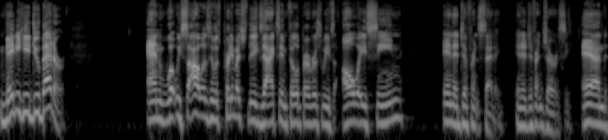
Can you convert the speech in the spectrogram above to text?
maybe he'd do better. And what we saw was it was pretty much the exact same Philip Rivers we've always seen in a different setting, in a different jersey. And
